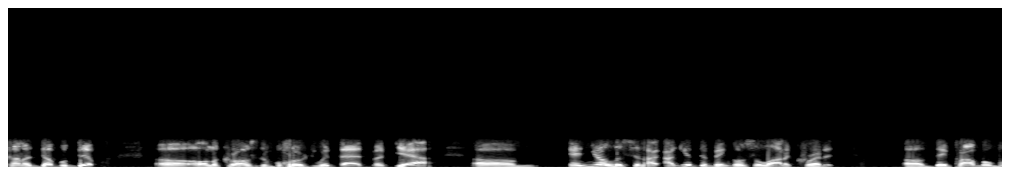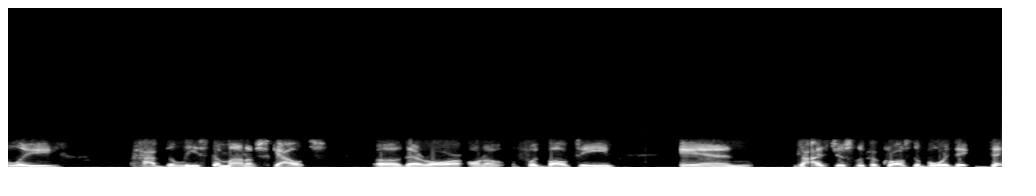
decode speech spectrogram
kind of double dip uh, all across the board with that. But yeah, um, and you know, listen, I, I give the Bengals a lot of credit. Uh, they probably have the least amount of scouts uh, there are on a football team, and guys just look across the board. They they're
